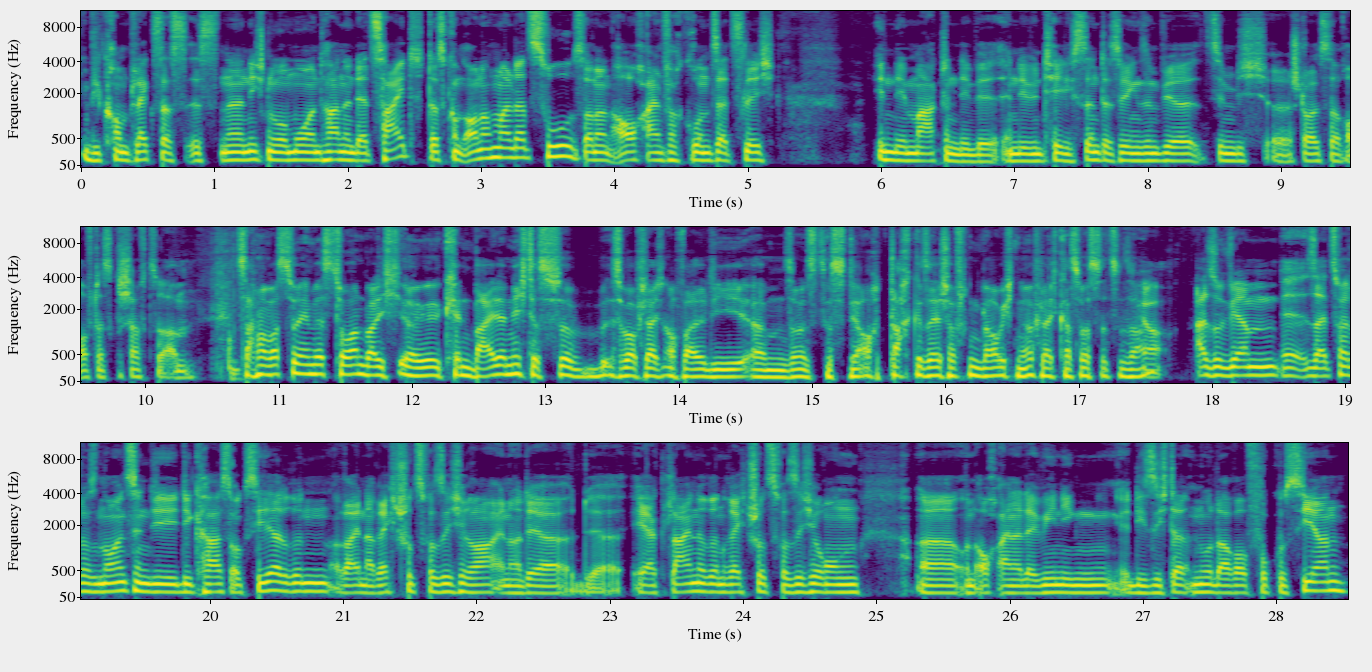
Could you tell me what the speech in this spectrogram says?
wie komplex das ist. Ne? Nicht nur momentan in der Zeit, das kommt auch nochmal dazu, sondern auch einfach grundsätzlich in dem Markt, in dem wir, in dem wir tätig sind. Deswegen sind wir ziemlich äh, stolz darauf, das geschafft zu haben. Sag mal was zu den Investoren, weil ich äh, kenne beide nicht. Das äh, ist aber vielleicht auch, weil die, ähm, das sind ja auch Dachgesellschaften, glaube ich. Ne? Vielleicht kannst du was dazu sagen. Ja, also wir haben äh, seit 2019 die, die KS Auxilia drin, reiner Rechtsschutzversicherer, einer der, der eher kleineren Rechtsschutzversicherungen äh, und auch einer der wenigen, die sich da nur darauf fokussieren.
